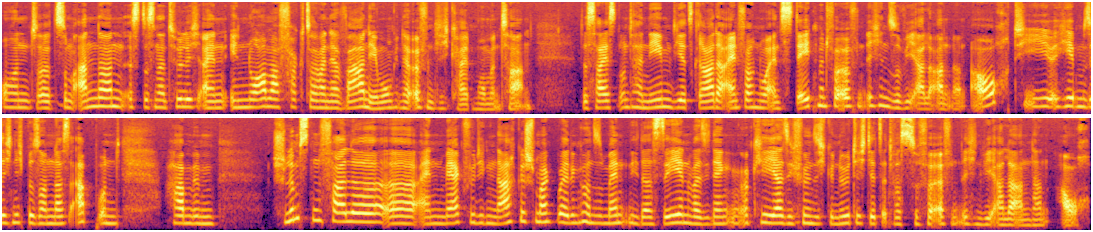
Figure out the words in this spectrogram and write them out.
und äh, zum anderen ist es natürlich ein enormer Faktor in der Wahrnehmung in der Öffentlichkeit momentan. Das heißt, Unternehmen, die jetzt gerade einfach nur ein Statement veröffentlichen, so wie alle anderen auch, die heben sich nicht besonders ab und haben im schlimmsten Falle äh, einen merkwürdigen Nachgeschmack bei den Konsumenten, die das sehen, weil sie denken, okay, ja, sie fühlen sich genötigt, jetzt etwas zu veröffentlichen, wie alle anderen auch.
